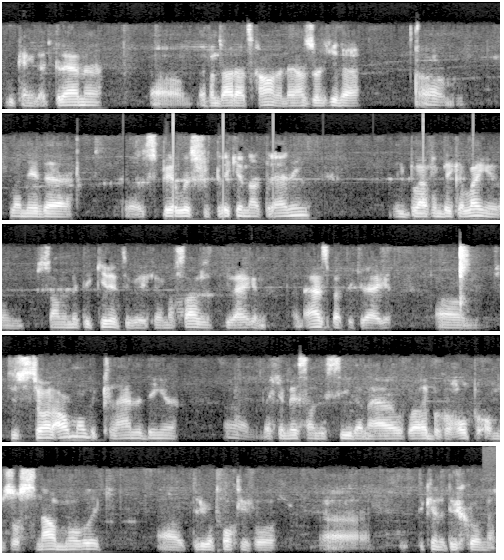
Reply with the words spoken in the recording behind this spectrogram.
Hoe kan ik dat trainen? Uh, en van daaruit gaan. En dan zorg je dat um, wanneer de uh, spelers vertrekken naar training, ik blijf een beetje langer om samen met de kinderen te werken, een massage te krijgen, een ijsbad te krijgen. Um, dus het waren allemaal de kleine dingen uh, dat je meestal niet ziet en mij wel hebben geholpen om zo snel mogelijk uh, terug op hoog niveau te kunnen terugkomen.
